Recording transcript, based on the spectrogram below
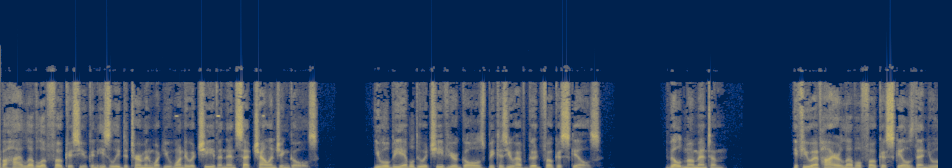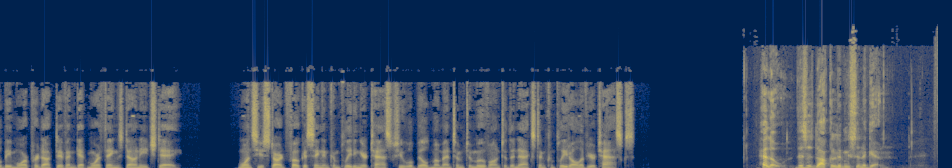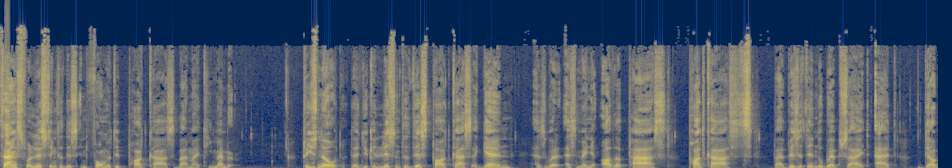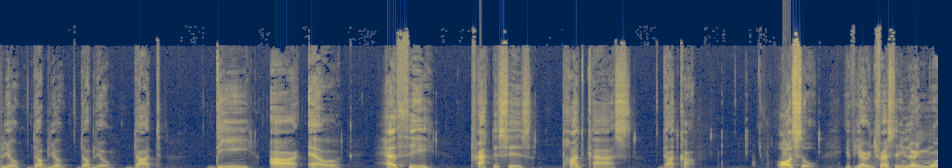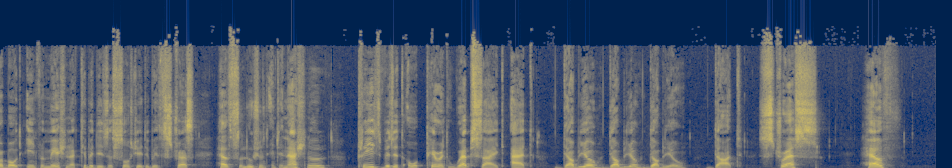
Have a high level of focus, you can easily determine what you want to achieve and then set challenging goals. You will be able to achieve your goals because you have good focus skills. Build momentum. If you have higher level focus skills, then you will be more productive and get more things done each day. Once you start focusing and completing your tasks, you will build momentum to move on to the next and complete all of your tasks. Hello, this is Dr. Livingston again. Thanks for listening to this informative podcast by my team member. Please note that you can listen to this podcast again, as well as many other past podcasts, by visiting the website at www.drl healthy practices podcast.com. Also, if you are interested in learning more about information activities associated with Stress Health Solutions International, please visit our parent website at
